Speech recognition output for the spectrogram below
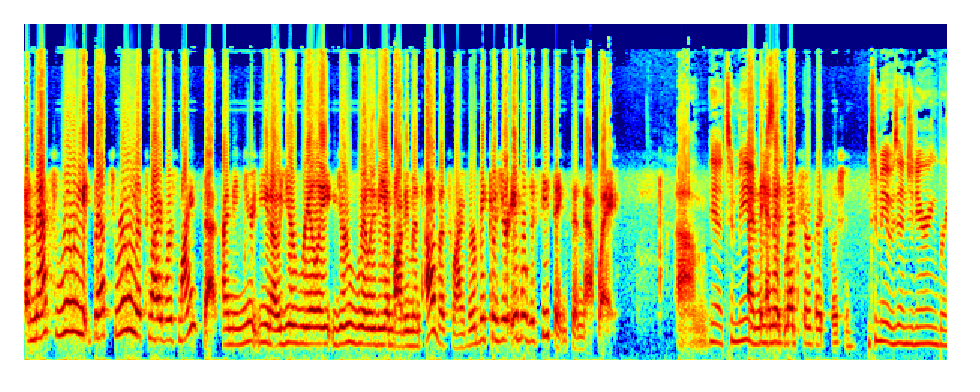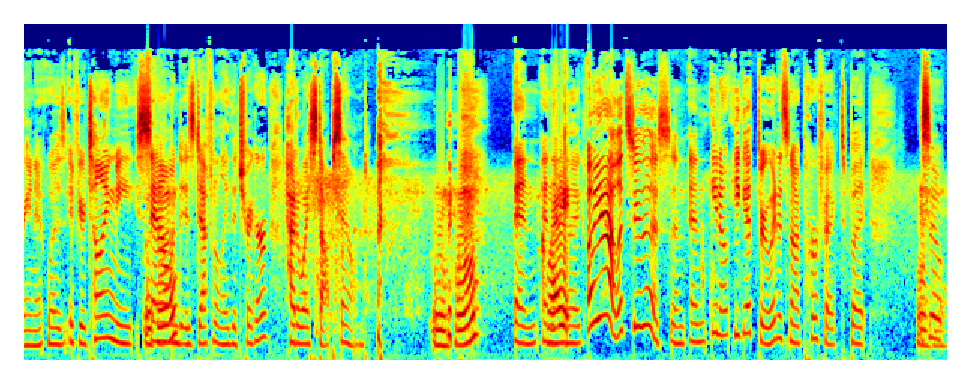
and that's really that's really a thriver's mindset. I mean you're you know you're really you're really the embodiment of a thriver because you're able to see things in that way. Um, Yeah, to me, and it was and it led to a great solution. To me it was engineering brain. It was if you're telling me sound is definitely the trigger, how do I stop sound? hmm and and Right. they're like, oh yeah, let's do this, and and you know you get through it. It's not perfect, but so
